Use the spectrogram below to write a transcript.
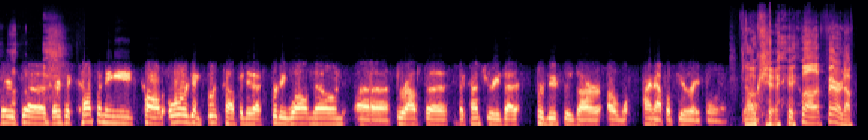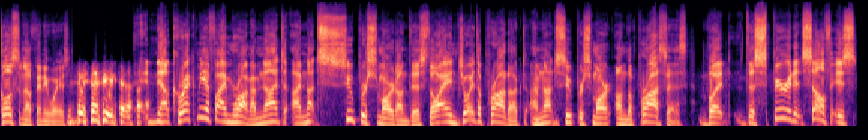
there's a there's a company called Oregon Fruit Company that's pretty well known uh, throughout the, the country that produces our, our pineapple puree for us. So. Okay, well, fair enough, close enough, anyways. yeah. Now, correct me if I'm wrong. I'm not. I'm not super smart on this, though. I enjoy the product. I'm not super smart on the process. But the spirit itself is.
